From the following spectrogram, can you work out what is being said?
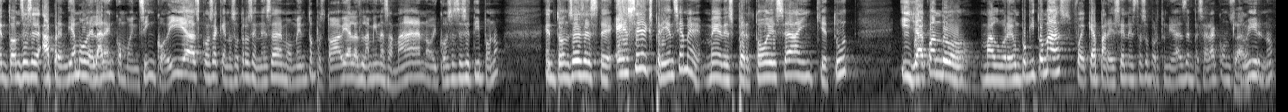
Entonces eh, aprendí a modelar en como en cinco días, cosa que nosotros en ese momento, pues todavía las láminas a mano y cosas de ese tipo, ¿no? Entonces, este, esa experiencia me, me despertó esa inquietud Y ya cuando maduré un poquito más, fue que aparecen estas oportunidades de empezar a construir, ¿no?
